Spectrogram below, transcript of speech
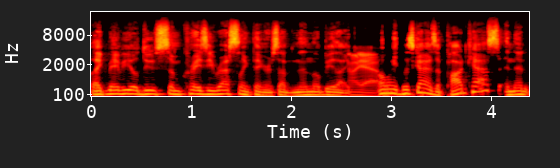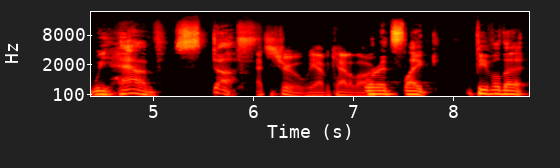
like maybe you'll do some crazy wrestling thing or something. Then they'll be like, oh yeah, oh wait, this guy has a podcast, and then we have stuff that's true. We have a catalog. where it's like people that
